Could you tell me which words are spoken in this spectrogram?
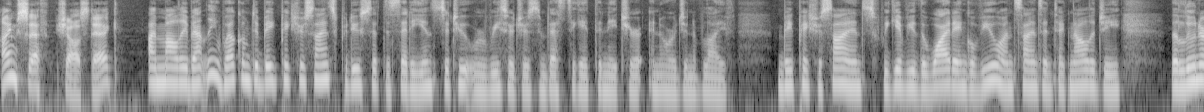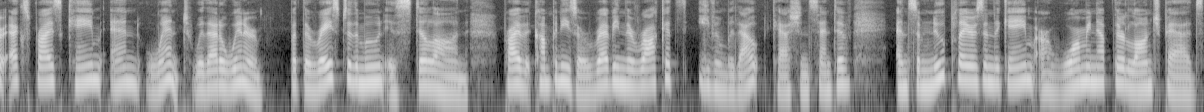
I'm Seth Shostak. I'm Molly Bentley. Welcome to Big Picture Science, produced at the SETI Institute, where researchers investigate the nature and origin of life. In Big Picture Science, we give you the wide angle view on science and technology. The Lunar X Prize came and went without a winner. But the race to the moon is still on. Private companies are revving their rockets even without cash incentive, and some new players in the game are warming up their launch pads.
